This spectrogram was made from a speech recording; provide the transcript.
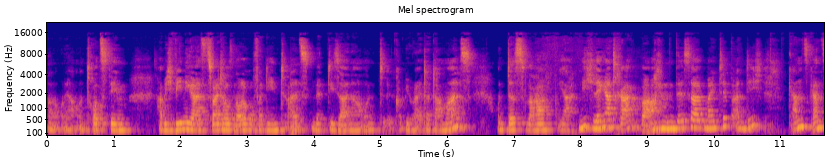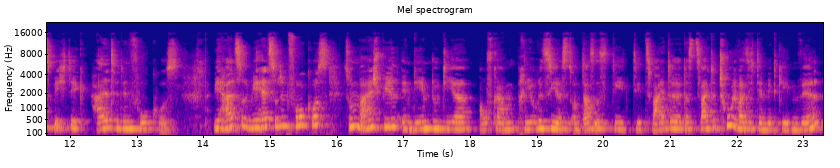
Uh, ja, und trotzdem habe ich weniger als 2000 Euro verdient als Webdesigner und Copywriter damals. Und das war ja nicht länger tragbar. Deshalb mein Tipp an dich, ganz, ganz wichtig, halte den Fokus. Wie hältst du, wie hältst du den Fokus? Zum Beispiel, indem du dir Aufgaben priorisierst. Und das ist die, die zweite, das zweite Tool, was ich dir mitgeben will.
